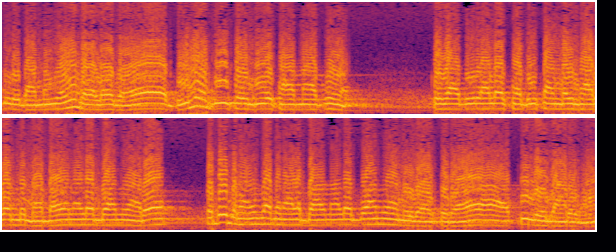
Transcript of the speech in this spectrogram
ကြည့်လို့တော့မငြိမ်းတော့လည်းပဲဒီနဲ့ဒီချိန်ဒီအခါမှာဖြင့် ကိုယ်ကဒီလာလဲဆက်ပြီးဆောင်နေထားတဲ့မြတ်ဘာဝနာလည်းပွားများတယ်ပဋိပဒံဥပဒနာလည်းဘာဝနာလည်းပွားများနေတယ်ဆိုတော့ကြည့်လို့ကြတော့ဟာ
